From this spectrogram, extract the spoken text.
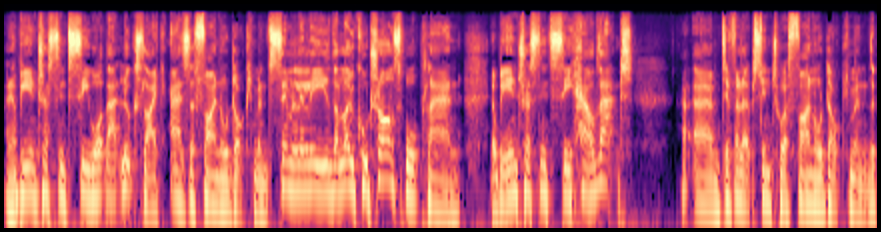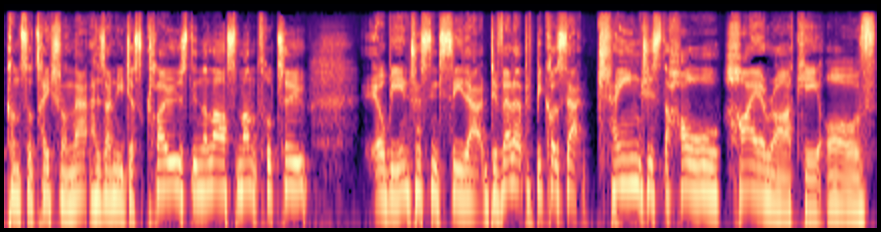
And it'll be interesting to see what that looks like as a final document. Similarly, the local transport plan. It'll be interesting to see how that uh, develops into a final document. The consultation on that has only just closed in the last month or two it'll be interesting to see that develop because that changes the whole hierarchy of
